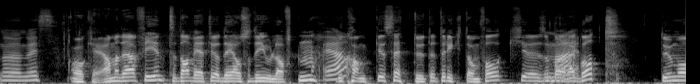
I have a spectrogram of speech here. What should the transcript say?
nødvendigvis. Ok, ja, men det er fint. Da vet vi jo det også til julaften. Ja. Du kan ikke sette ut et rykte om folk som som bare er godt. Du må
